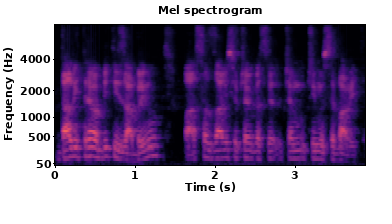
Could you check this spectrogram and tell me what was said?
Da li treba biti zabrinut? Pa sad zavisi od čega se, čemu, čime se bavite.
